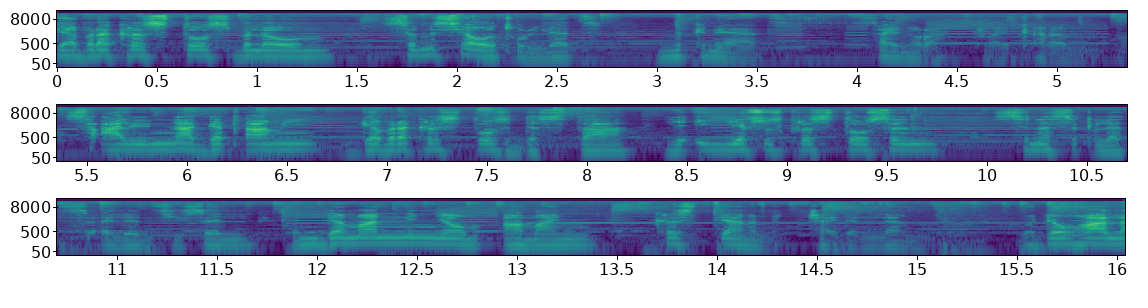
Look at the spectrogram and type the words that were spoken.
ገብረ ክርስቶስ ብለውም ስም ሲያወጡለት ምክንያት ሳይኖራቸው አይቀርም። ሰዓሊና ገጣሚ ገብረ ክርስቶስ ደስታ የኢየሱስ ክርስቶስን ስነ ስቅለት ስዕልን ሲስል እንደ ማንኛውም አማኝ ክርስቲያን ብቻ አይደለም። ወደ ኋላ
